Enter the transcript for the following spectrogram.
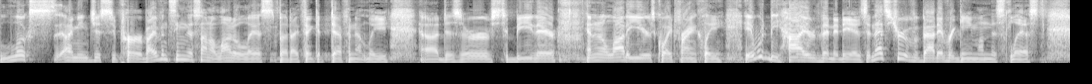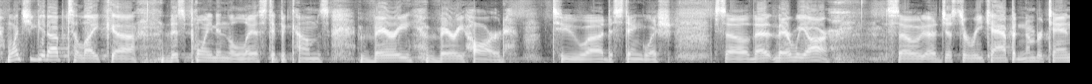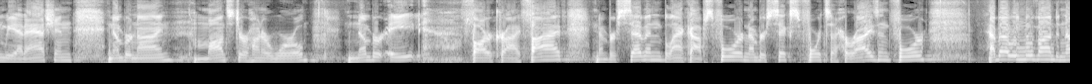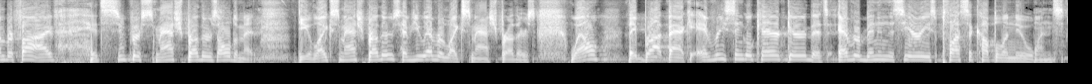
Looks, I mean, just superb. I haven't seen this on a lot of lists, but I think it definitely uh, deserves to be there. And in a lot of years, quite frankly, it would be higher than it is. And that's true of about every game on this list. Once you get up to like uh, this point in the list, it becomes very, very hard to uh, distinguish. So that there we are. So uh, just to recap, at number 10 we had Ashen, number 9 Monster Hunter World, number 8 Far Cry 5, number 7 Black Ops 4, number 6 Forza Horizon 4, how about we move on to number five? It's Super Smash Brothers Ultimate. Do you like Smash Brothers? Have you ever liked Smash Brothers? Well, they brought back every single character that's ever been in the series, plus a couple of new ones.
